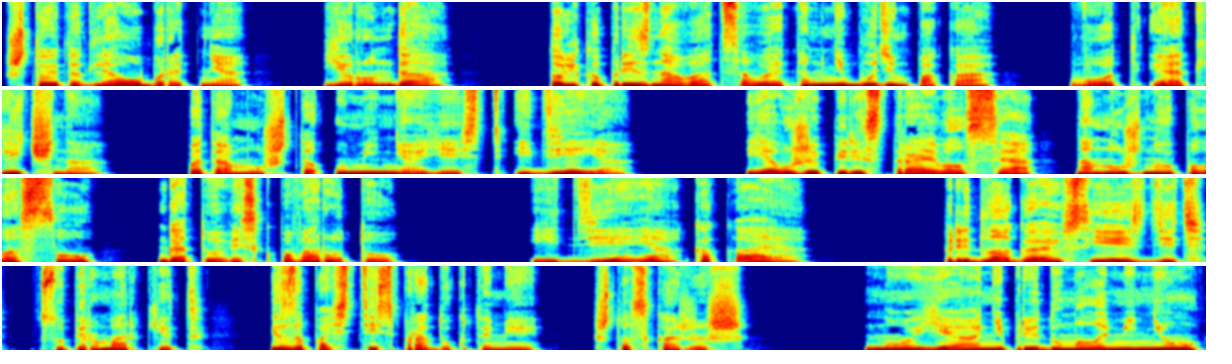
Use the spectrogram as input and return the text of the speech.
Что это для оборотня? Ерунда. Только признаваться в этом не будем пока. Вот и отлично. Потому что у меня есть идея. Я уже перестраивался на нужную полосу, готовясь к повороту. Идея какая? Предлагаю съездить в супермаркет и запастись продуктами. Что скажешь? Но я не придумала меню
